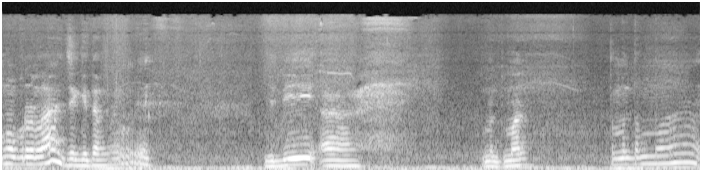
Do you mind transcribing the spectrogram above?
ngobrol aja kita Jadi eh, teman-teman? Teman-teman.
